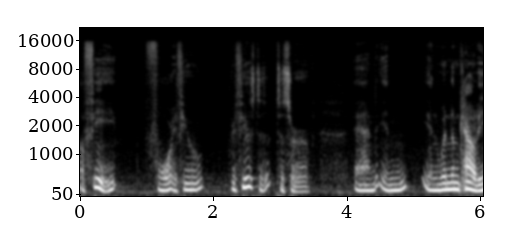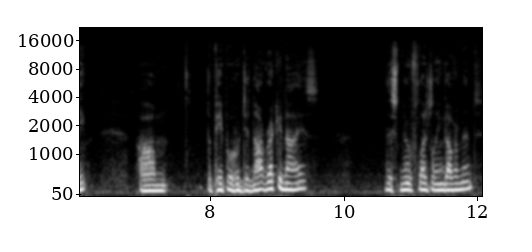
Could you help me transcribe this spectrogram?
a fee for if you refused to, to serve. And in, in Windham County, um, the people who did not recognize this new fledgling government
